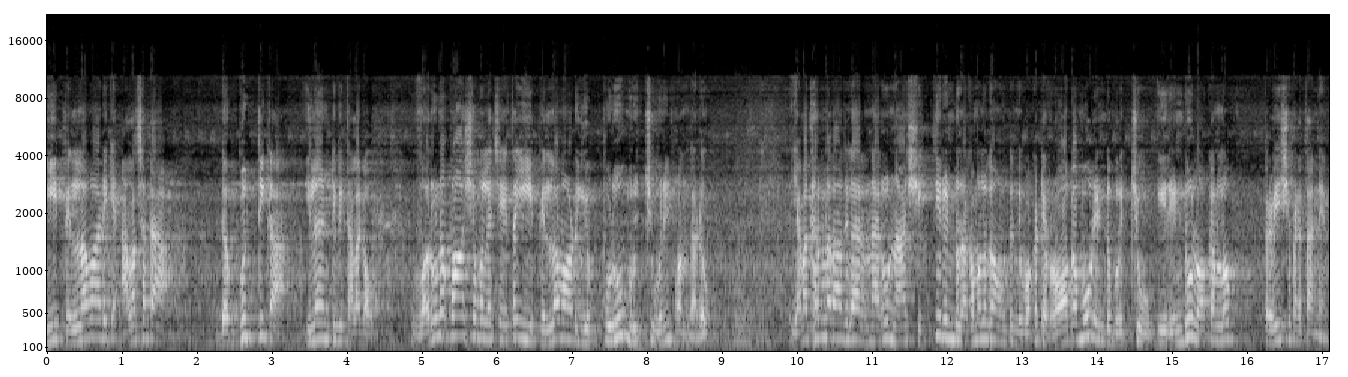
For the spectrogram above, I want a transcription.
ఈ పిల్లవాడికి అలసట దగ్గుత్తిక ఇలాంటివి కలగవు. వరుణపాశముల చేత ఈ పిల్లవాడు ఎప్పుడూ మృత్యువుని పొందడు. యమధర్మరాజు గారు అన్నారు నా శక్తి రెండు రకములుగా ఉంటుంది. ఒకటి రోగము రెండు మృత్యువు. ఈ రెండు లోకంలో ప్రవేశపెడతాను నేను.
